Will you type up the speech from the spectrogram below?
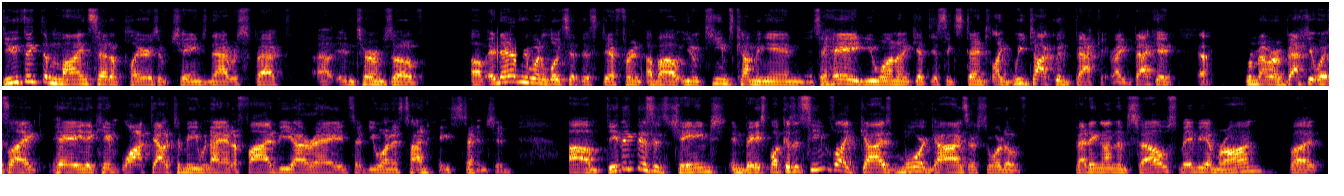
Do you think the mindset of players have changed in that respect uh, in terms of and everyone looks at this different about you know teams coming in and say, "Hey, you want to get this extension?" Like we talked with Beckett, right? Beckett. Yeah. Remember, Beckett was like, "Hey, they came walked out to me when I had a five ERA and said, do "You want to sign an extension?" Um, do you think this has changed in baseball? Because it seems like guys, more guys are sort of betting on themselves. Maybe I'm wrong, but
